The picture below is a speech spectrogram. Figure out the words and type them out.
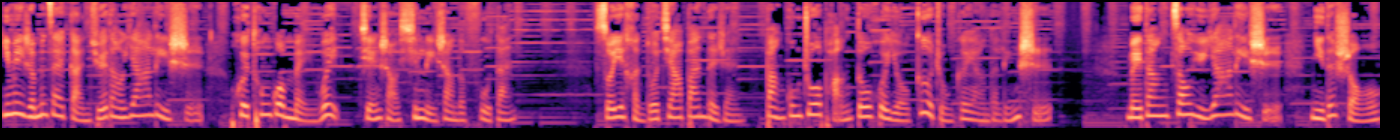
因为人们在感觉到压力时，会通过美味减少心理上的负担，所以很多加班的人办公桌旁都会有各种各样的零食。每当遭遇压力时，你的手。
